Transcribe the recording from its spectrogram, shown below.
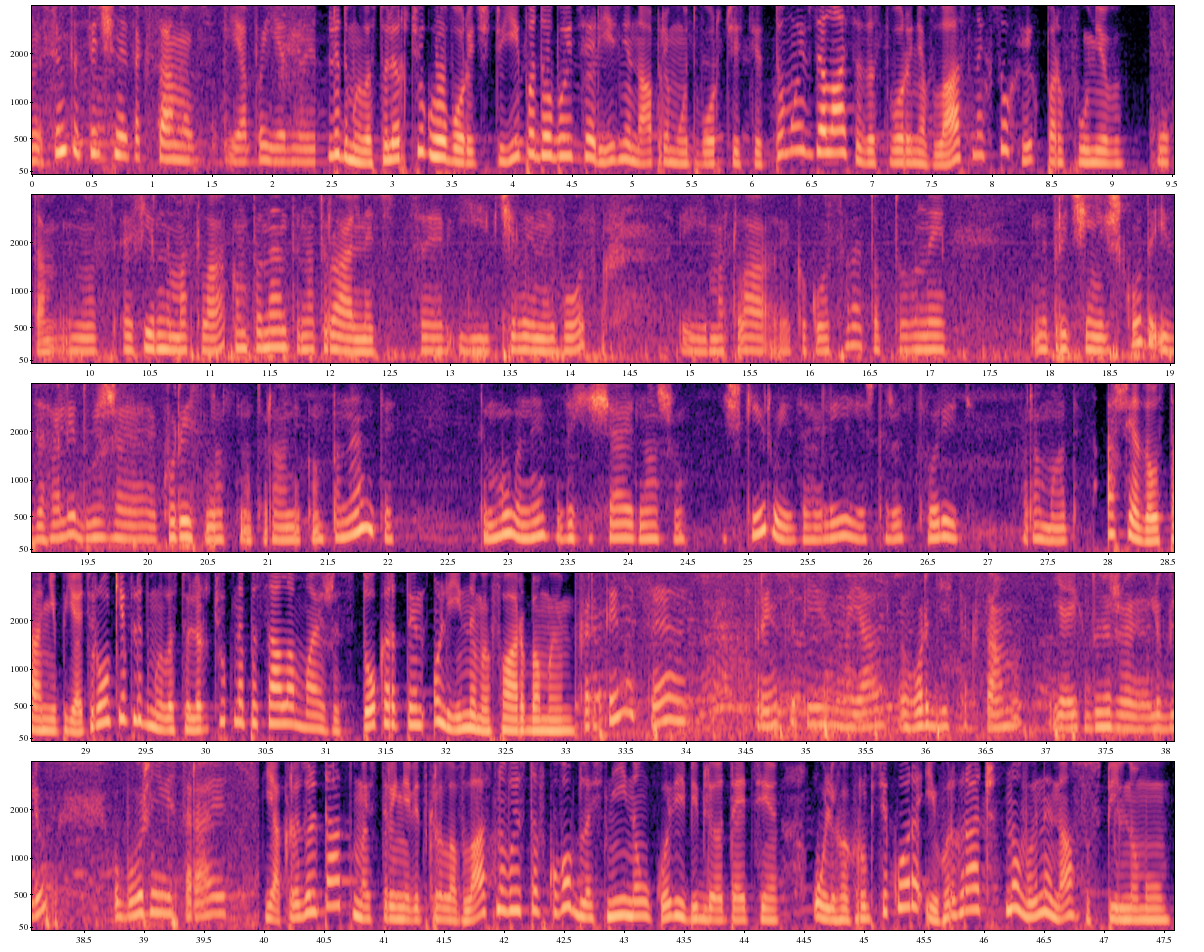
Синтетичний так само я поєдную. Людмила Столярчук говорить, що їй подобаються різні напрями у творчості, тому й взялася за створення власних сухих парфумів. Є там у нас ефірні масла, компоненти натуральні. Це і пчелиний воск, і масла кокосове, тобто вони не причинюють шкоди і взагалі дуже корисні. У нас натуральні компоненти, тому вони захищають нашу і шкіру, і взагалі, я ж кажу, створюють аромат. А ще за останні п'ять років Людмила Столярчук написала майже 100 картин олійними фарбами. Картини це, в принципі, моя гордість так само. Я їх дуже люблю, обожнюю і стараюсь Як результат, майстриня відкрила власну виставку в обласній науковій бібліотеці. Ольга Хрубсікора, Ігор Грач. Новини на Суспільному.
